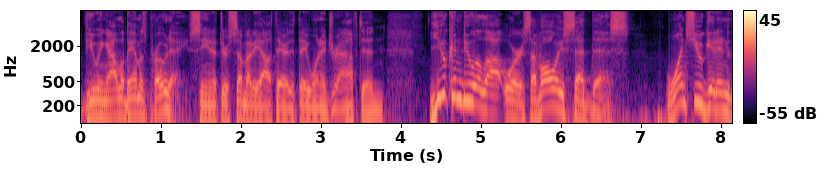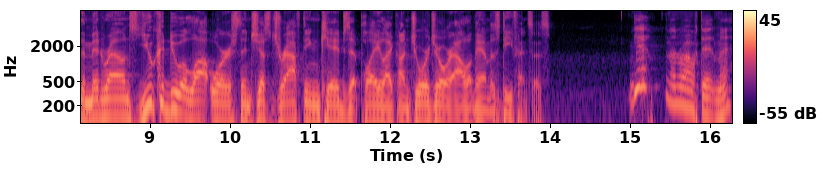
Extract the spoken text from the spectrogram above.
viewing Alabama's pro day, seeing if there's somebody out there that they want to draft. And you can do a lot worse. I've always said this. Once you get into the mid rounds, you could do a lot worse than just drafting kids that play like on Georgia or Alabama's defenses. Yeah, nothing wrong with that, man.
